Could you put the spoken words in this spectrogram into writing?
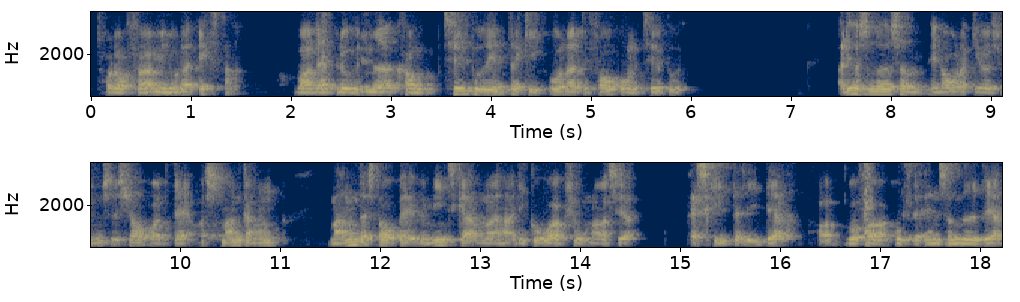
jeg tror det var 40 minutter ekstra, hvor der blev ved med at komme tilbud ind, der gik under det foregående tilbud. Og det er jo sådan noget, som en ordregiver synes er sjovt, og der er også mange gange mange, der står bag ved min skærm, når jeg har de gode auktioner og ser, hvad skete der lige der, og hvorfor hugger han sådan noget der.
